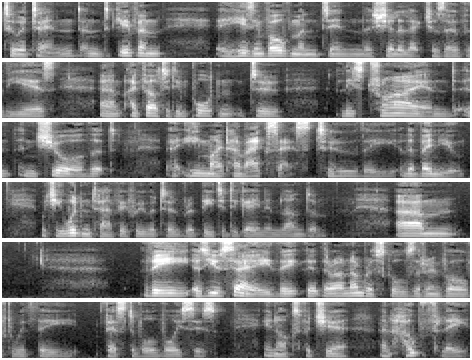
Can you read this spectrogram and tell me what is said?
to attend, and given his involvement in the Schiller lectures over the years, um, I felt it important to at least try and, and ensure that uh, he might have access to the the venue, which he wouldn't have if we were to repeat it again in London. Um, the as you say, the, the, there are a number of schools that are involved with the festival Voices in Oxfordshire, and hopefully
